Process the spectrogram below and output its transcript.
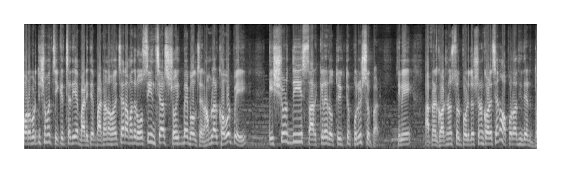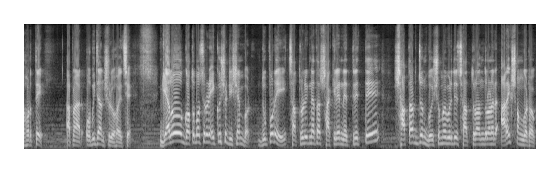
পরবর্তী সময় চিকিৎসা দিয়ে বাড়িতে পাঠানো হয়েছে। আর আমাদের ওসি ইনচার্জ শহীদ ভাই বলছেন, হামলার খবর পেয়ে ঈশ্বরদী সার্কেলের অতিরিক্ত পুলিশ সুপার, তিনি আপনার ঘটনাস্থল পরিদর্শন করেছেন, অপরাধীদের ধরতে আপনার অভিযান শুরু হয়েছে। গেল গত বছরের একুশে ডিসেম্বর দুপুরেই ছাত্রলীগ নেতা শাকিলের নেতৃত্বে সাত আটজন বৈষম্য বিরোধী ছাত্র আন্দোলনের আরেক সংগঠক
